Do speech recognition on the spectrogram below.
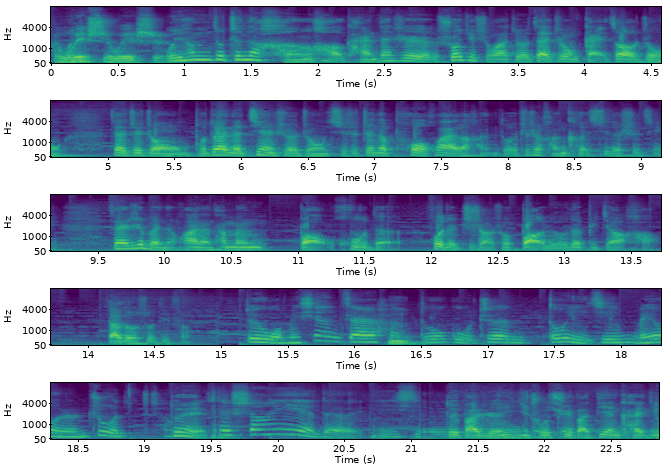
我也是，我也是。我觉得他们就真的很好看。但是说句实话，就是在这种改造中，在这种不断的建设中，其实真的破坏了很多，这是很可惜的事情。在日本的话呢，他们保护的或者至少说保留的比较好，大多数地方。对我们现在很多古镇都已经没有人住，对一些商业的一些，对，把人移出去，把店开进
